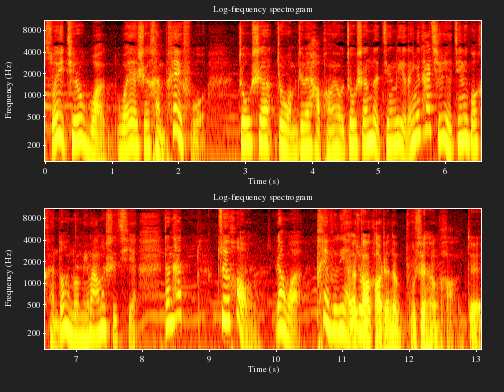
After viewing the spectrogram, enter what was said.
所以其实我我也是很佩服周深，就是我们这位好朋友周深的经历的，因为他其实也经历过很多很多迷茫的时期，但他最后让我佩服的一点就是他的高考真的不是很好，对，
